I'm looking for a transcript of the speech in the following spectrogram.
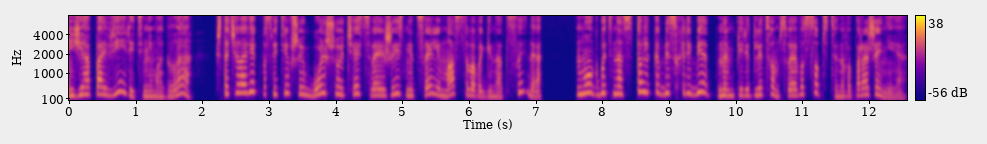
Я поверить не могла, что человек, посвятивший большую часть своей жизни цели массового геноцида, мог быть настолько бесхребетным перед лицом своего собственного поражения.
